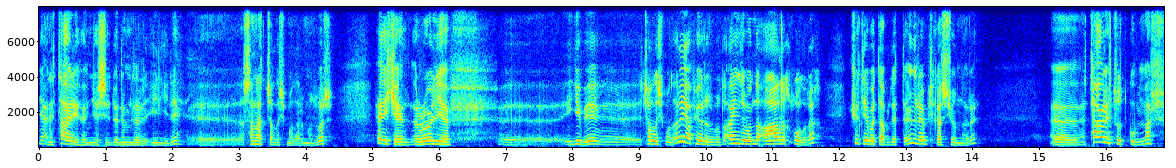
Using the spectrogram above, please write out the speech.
yani tarih öncesi dönemlerle ilgili e, sanat çalışmalarımız var. Heykel, rölyef e, gibi e, çalışmaları yapıyoruz burada. Aynı zamanda ağırlıklı olarak Kültepe tabletlerinin replikasyonları. Ee, tarih tutkum var.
